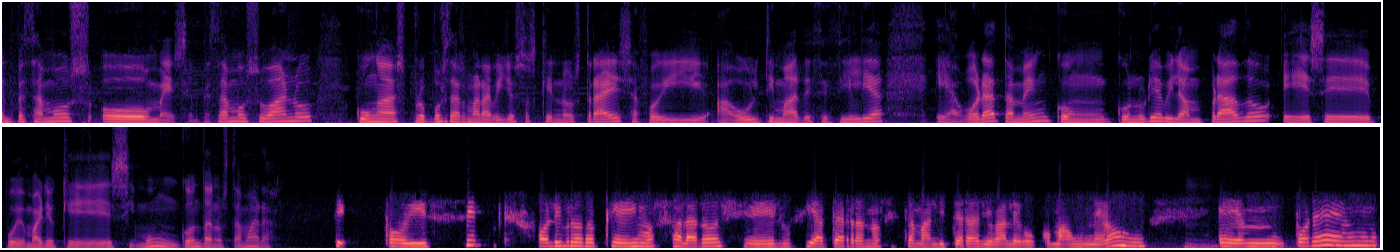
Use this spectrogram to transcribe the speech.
empezamos o mes, empezamos o ano cunhas propostas maravillosas que nos trae, xa foi a última de Cecilia, e agora tamén con, con Nuria Vilamprado e ese poemario que é Simún. Contanos, Tamara. Pois, sí, o libro do que imos falar hoxe, Lucía Terra no Sistema Literario Galego como un neón, mm. eh, porén,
